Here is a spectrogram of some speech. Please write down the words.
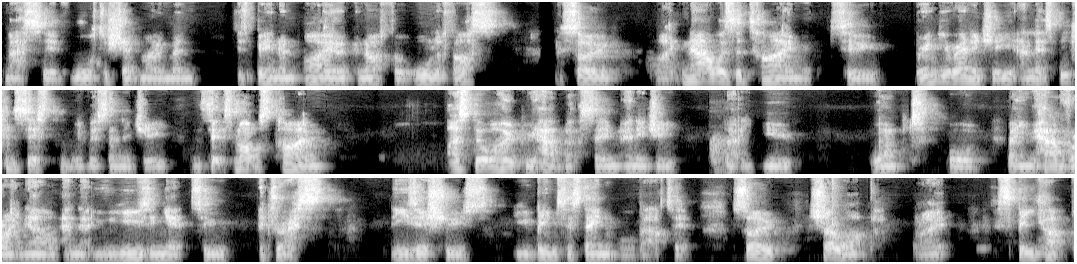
massive watershed moment It's been an eye opener for all of us. So, like, now is the time to bring your energy and let's be consistent with this energy. In six months' time, I still hope you have that same energy that you want or that you have right now and that you're using it to address these issues, you being sustainable about it. So show up, right? Speak up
